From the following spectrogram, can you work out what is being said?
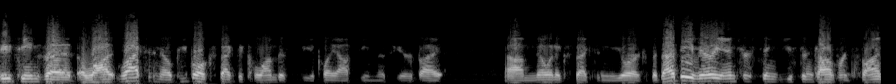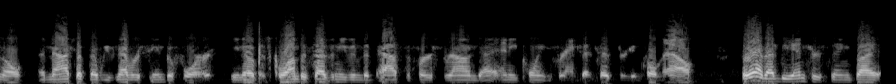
Two teams that a lot. Well, actually, no. People expected Columbus to be a playoff team this year, but um, no one expected New York. But that'd be a very interesting Eastern Conference final, a matchup that we've never seen before. You know, because Columbus hasn't even been past the first round at any point in franchise history until now. So yeah, that'd be interesting. But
